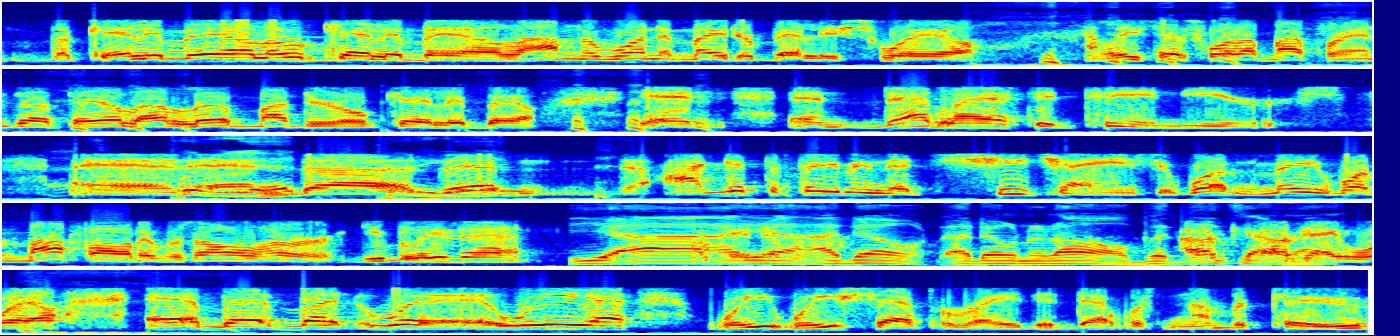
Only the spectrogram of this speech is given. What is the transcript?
but Kelly Bell, oh Kelly Bell, I'm the one that made her belly swell. At least that's what my friends I tell. I love my dear old Kelly Bell, and and that lasted ten years and and uh, then good. I get the feeling that she changed. It wasn't me. It wasn't my fault. It was all her. Do you believe that? Yeah, okay, yeah, I don't. I don't at all. But that's okay. All right. Okay, well, uh, but but we we, uh, we we separated. That was number two.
